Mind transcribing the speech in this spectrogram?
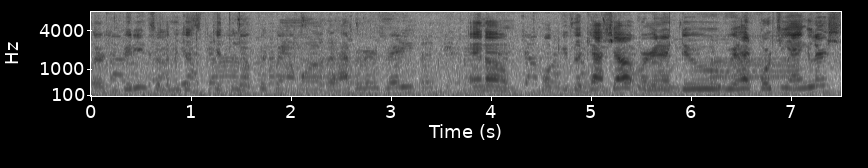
that are competing. So let me just get the little quick right now. One of the hamburgers ready, and um, we'll keep the cash out. We're gonna do. We had 14 anglers,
